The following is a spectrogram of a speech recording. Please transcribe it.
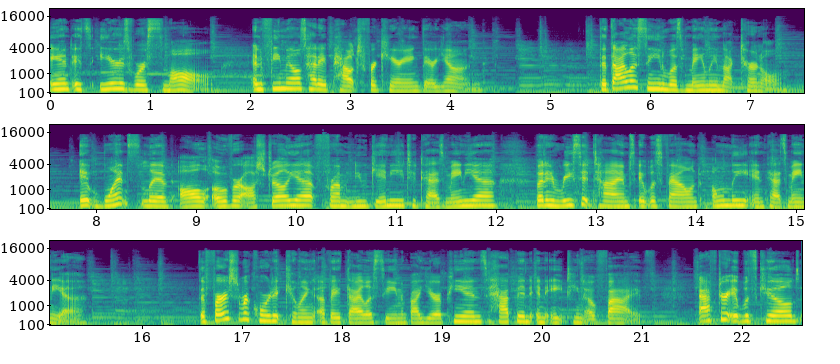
and its ears were small, and females had a pouch for carrying their young. The thylacine was mainly nocturnal. It once lived all over Australia from New Guinea to Tasmania, but in recent times it was found only in Tasmania. The first recorded killing of a thylacine by Europeans happened in 1805. After it was killed,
